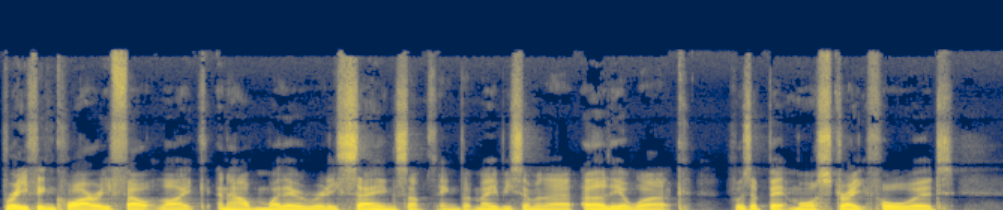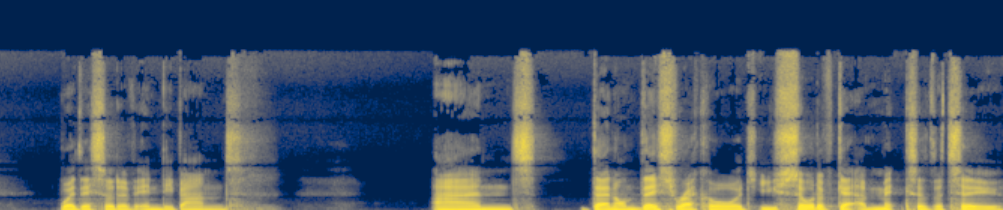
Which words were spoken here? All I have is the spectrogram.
brief inquiry felt like an album where they were really saying something but maybe some of their earlier work was a bit more straightforward with this sort of indie band. And then on this record you sort of get a mix of the two.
